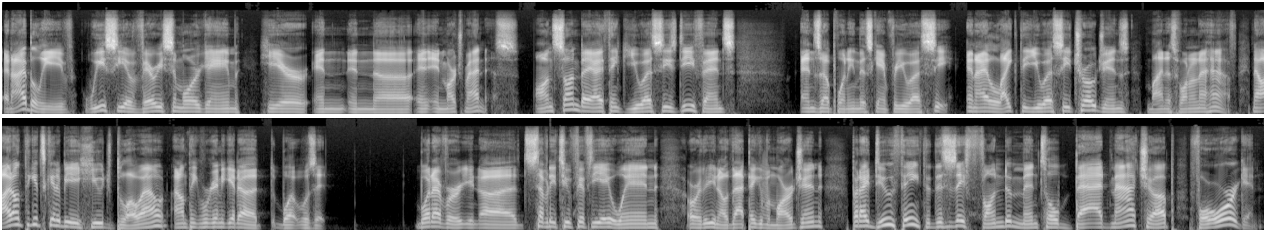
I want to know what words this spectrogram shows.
And I believe we see a very similar game here in in, uh, in, in March Madness. On Sunday, I think USC's defense ends up winning this game for USC. And I like the USC Trojans minus one and a half. Now, I don't think it's going to be a huge blowout. I don't think we're going to get a, what was it? Whatever, you know, uh, 72 58 win or, you know, that big of a margin. But I do think that this is a fundamental bad matchup for Oregon.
